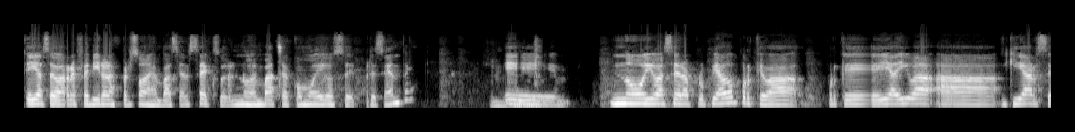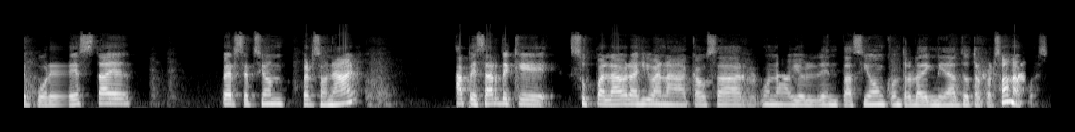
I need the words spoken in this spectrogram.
ella se va a referir a las personas en base al sexo, no en base a cómo ellos se presenten, eh, no iba a ser apropiado porque va porque ella iba a guiarse por esta percepción personal a pesar de que sus palabras iban a causar una violentación contra la dignidad de otra persona pues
